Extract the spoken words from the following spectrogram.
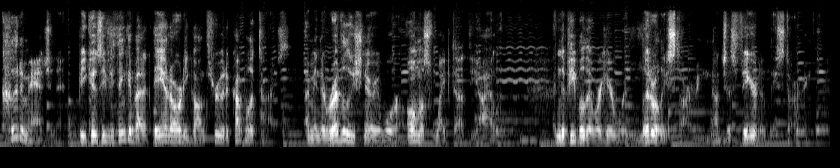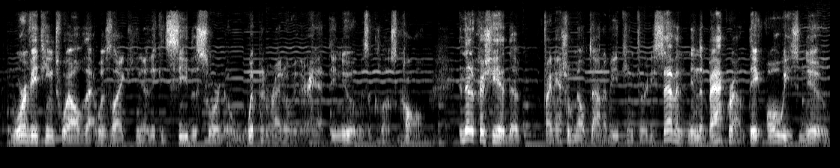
could imagine it because if you think about it, they had already gone through it a couple of times. I mean, the Revolutionary War almost wiped out the island. And the people that were here were literally starving, not just figuratively starving. War of 1812, that was like, you know, they could see the sword go whipping right over their head. They knew it was a close call. And then, of course, you had the financial meltdown of 1837. And in the background, they always knew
